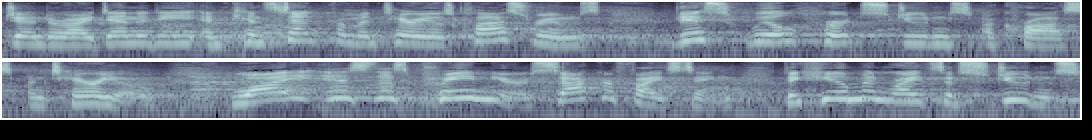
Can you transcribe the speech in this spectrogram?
gender identity and consent from Ontario's classrooms, this will hurt students across Ontario. Why is this Premier sacrificing the human rights of students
